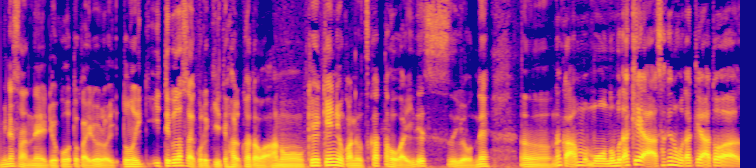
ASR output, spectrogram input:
皆さんね、旅行とかいろいろ、どの行ってください。これ聞いてはる方は。あの、経験にお金を使った方がいいですよね。うん。なんかあんまもう飲むだけや、酒飲むだけや、あとは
